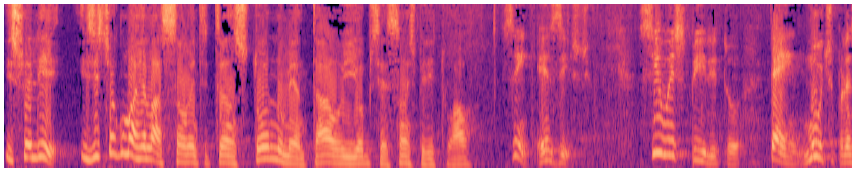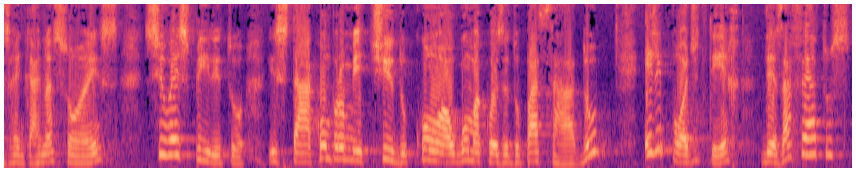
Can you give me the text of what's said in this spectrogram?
Isso ali, existe alguma relação entre transtorno mental e obsessão espiritual? Sim, existe. Se o espírito tem múltiplas reencarnações, se o espírito está comprometido com alguma coisa do passado, ele pode ter desafetos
